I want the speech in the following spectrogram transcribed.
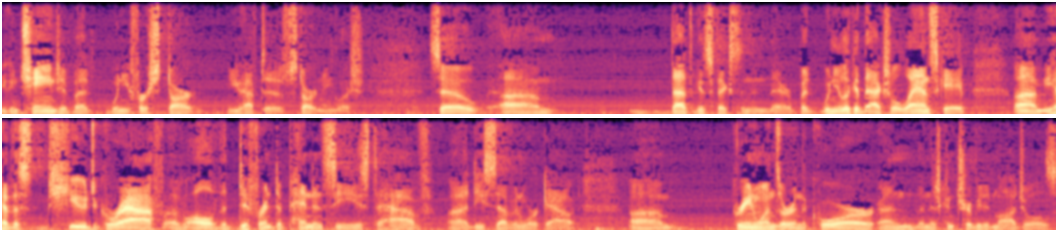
you can change it, but when you first start, you have to start in English. So um, that gets fixed in there. But when you look at the actual landscape, um, you have this huge graph of all of the different dependencies to have uh, D7 work out. Um, green ones are in the core, and then there's contributed modules.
